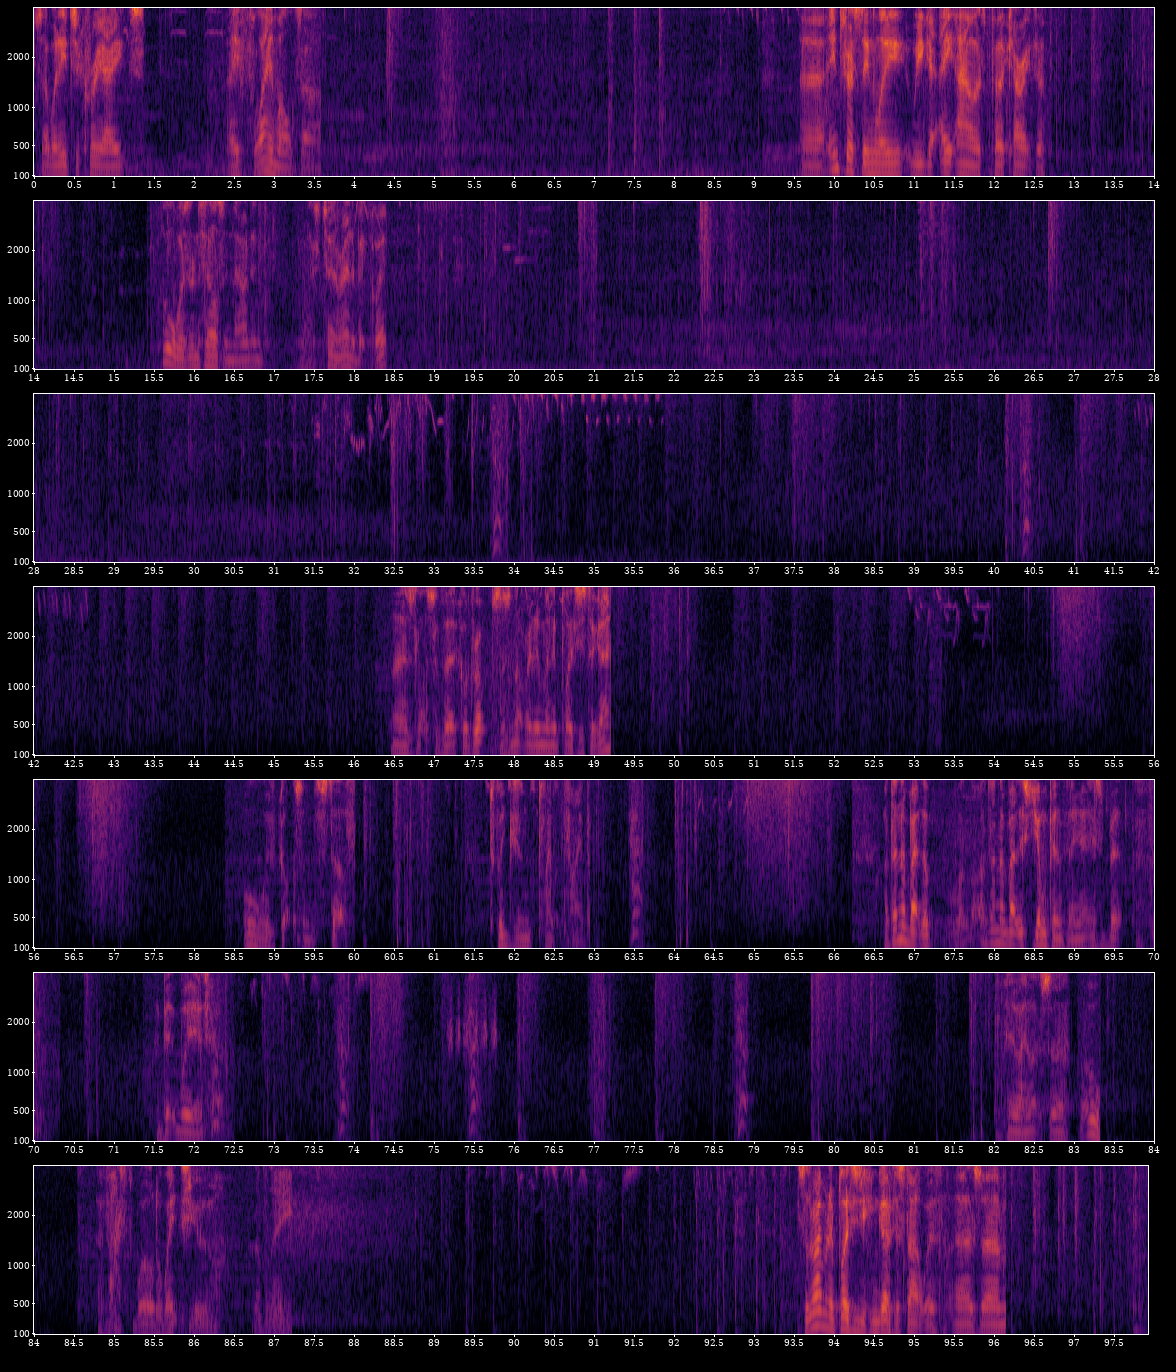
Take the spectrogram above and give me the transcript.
So we need to create a flame altar. Uh, interestingly, we get eight hours per character. Oh, was there anything else in there? I didn't. Well, let's turn around a bit quick. There's lots of vertical drops. There's not really many places to go. Oh, we've got some stuff. Twigs and plant fibre. I don't know about the. I don't know about this jumping thing. It's a bit, a bit weird. Uh, oh, a vast world awaits you. Lovely. So there aren't many places you can go to start with, as um,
